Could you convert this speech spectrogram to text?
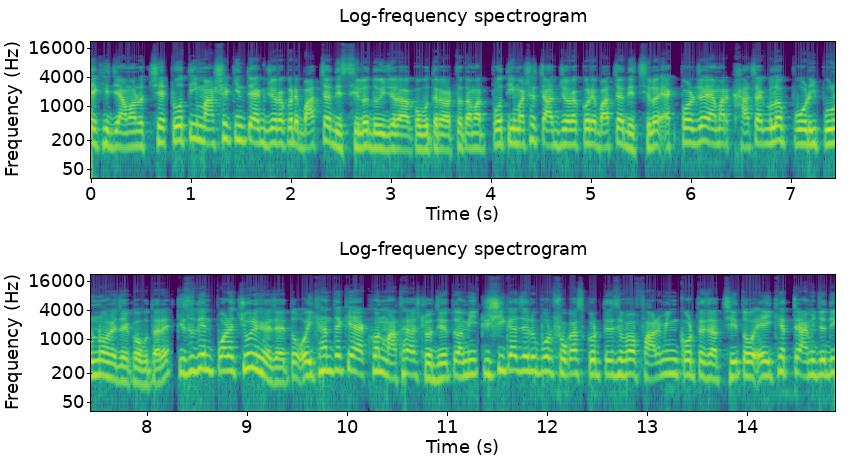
দেখি যে, আমার হচ্ছে প্রতি মাসে কিন্তু এক জোড়া করে বাচ্চা দিচ্ছিল দুই জোড়া কবুতর। অর্থাৎ আমার প্রতি মাসে চার জোড়া করে বাচ্চা দিচ্ছিল। এক পর্যায়ে আমার খাঁচাগুলো পরিপূর্ণ হয়ে যায় কবুতরে। কিছুদিন পরে চুরি হয়ে যায়। তো ওইখান থেকে এখন মাথায় আসলো, যেহেতু আমি কৃষিকাজের উপর ফোকাস করতেছি বা ফার্মিং করতে যাচ্ছি, তো এই ক্ষেত্রে আমি যদি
